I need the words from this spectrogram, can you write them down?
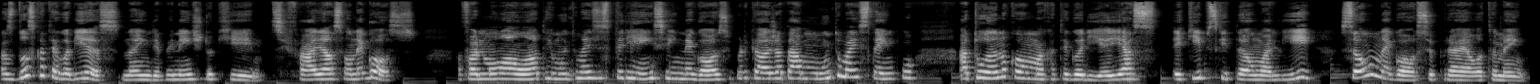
as duas categorias, né, independente do que se fale, elas são negócios. A Fórmula 1 tem muito mais experiência em negócio porque ela já está há muito mais tempo atuando como uma categoria. E as equipes que estão ali são um negócio para ela também.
